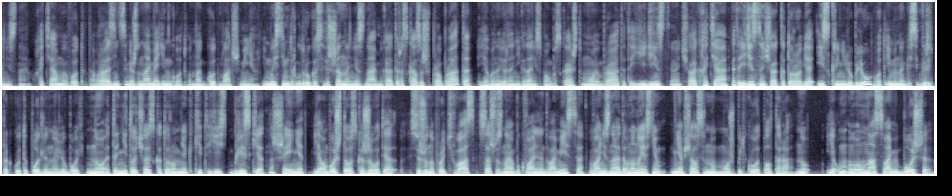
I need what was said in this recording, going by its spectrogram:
не знаем. Хотя мы вот, там, разница между нами один год, он на год младше меня. И мы с ним друг друга совершенно не знаем. И когда ты рассказываешь про брата, я бы, наверное, никогда не смог бы сказать, что мой брат — это единственный человек. Хотя это единственный человек, которого я искренне люблю, вот именно если говорить про какую-то подлинную любовь. Но это не тот человек, с которым у меня какие-то есть близкие отношения. Я вам больше того скажу. Вот я сижу напротив вас, Сашу знаю буквально два месяца, Ваню знаю давно, но я с ним не общался, ну, может быть, год-полтора. Ну, я, у, у нас с вами больше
